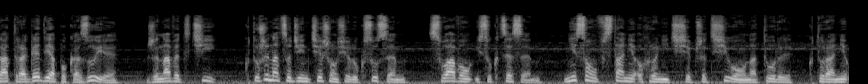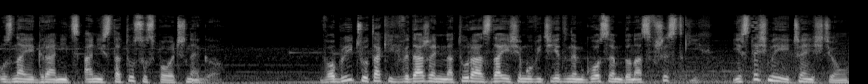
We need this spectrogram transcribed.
Ta tragedia pokazuje, że nawet ci, którzy na co dzień cieszą się luksusem, sławą i sukcesem, nie są w stanie ochronić się przed siłą natury, która nie uznaje granic ani statusu społecznego. W obliczu takich wydarzeń natura zdaje się mówić jednym głosem do nas wszystkich. Jesteśmy jej częścią,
